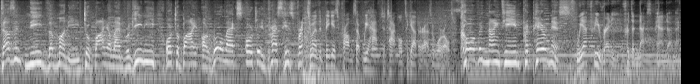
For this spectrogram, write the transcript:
doesn't need the money to buy a Lamborghini or to buy a Rolex or to impress his friends. It's one of the biggest problems that we have to tackle together as a world. COVID-19 preparedness. We have to be ready for the next pandemic.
